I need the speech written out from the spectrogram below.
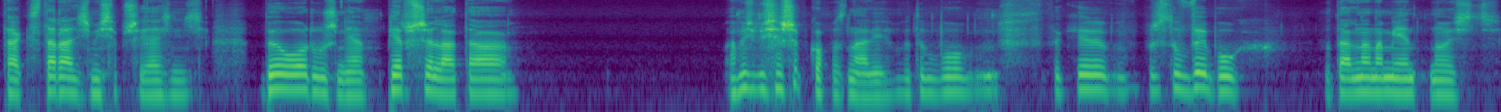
tak, staraliśmy się przyjaźnić. Było różnie. Pierwsze lata, a myśmy się szybko poznali, bo to było takie po prostu wybuch, totalna namiętność,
